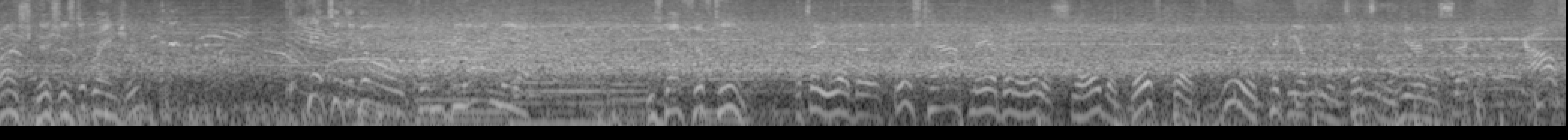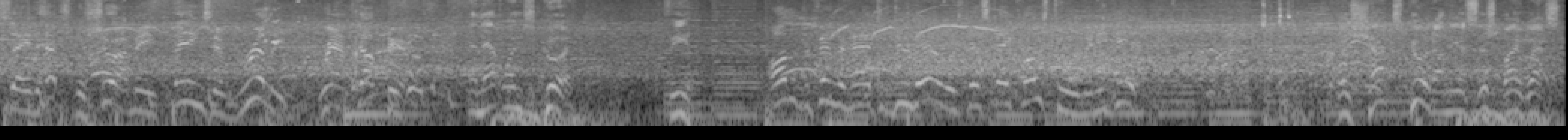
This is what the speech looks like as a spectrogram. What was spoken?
Rush dishes to Granger. Gets it to go from beyond the arc. He's got 15. I'll tell you what, the first half may have been a little slow, but both clubs really picking up the intensity here in the second. I'll say that's for sure. I mean, things have really ramped up here. And that one's good. Field. All the defender had to do there was just stay close to him, and he did. The shot's good on the assist by West.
